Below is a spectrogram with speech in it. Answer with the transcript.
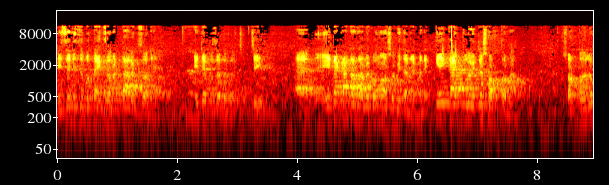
নিজে নিজে বলতে একজনেরটা আরেকজনে, এটা বোঝাতে চাচ্ছি জি। এটা কাটা যাবে, কোনো অসুবিধা নেই। মানে কে কাটলো, এটা শর্ত না। শর্ত হলো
